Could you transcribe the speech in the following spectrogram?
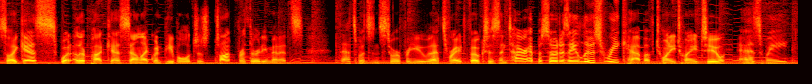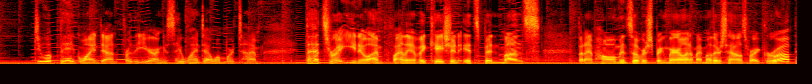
So I guess what other podcasts sound like when people just talk for 30 minutes. That's what's in store for you. That's right, folks. This entire episode is a loose recap of 2022 as we do a big wind down for the year. I'm going to say wind down one more time. That's right. You know, I'm finally on vacation. It's been months, but I'm home in Silver Spring, Maryland at my mother's house where I grew up.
